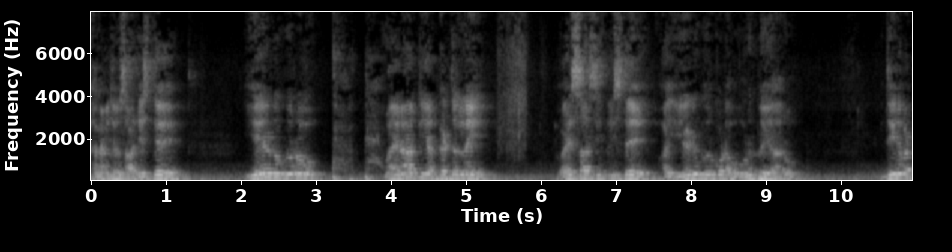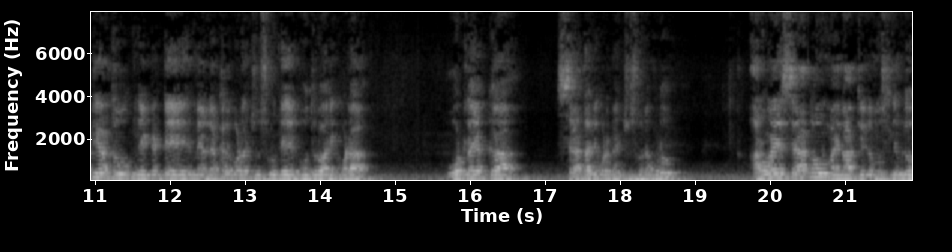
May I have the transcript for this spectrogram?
ఘన విజయం సాధిస్తే ఏడుగురు మైనార్టీ అభ్యర్థుల్ని వైఎస్ఆర్సీపీ ఇస్తే ఆ ఏడుగురు కూడా ఓడిపోయారు. దీన్ని బట్టి అర్థమవుతుంది ఏంటంటే మేము లెక్కలు కూడా చూసుకుంటే బూతు వారికి కూడా ఓట్ల యొక్క శాతాన్ని కూడా మేము చూసుకున్నప్పుడు అరవై శాతం మైనార్టీలు ముస్లింలు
